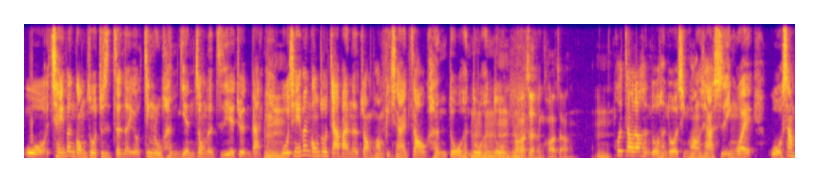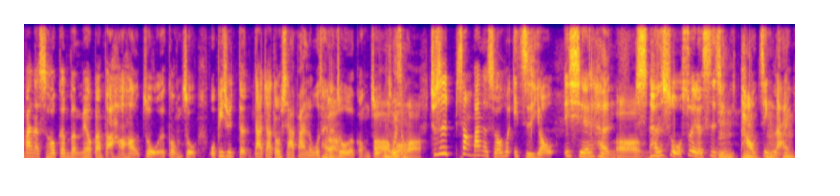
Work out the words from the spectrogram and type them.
我前一份工作就是真的有进入很严重的职业倦怠，嗯。我前一份工作加班的状况比现在糟很多很多很多。嗯嗯然后这很夸张，嗯，会遭到很多很多的情况下，是因为我上班的时候根本没有办法好好做我的工作，我必须等大家都下班了，我才能做我的工作。哦，为什么？就是上班的时候会一直有一些很、哦很琐碎的事情嗯跑进来，嗯嗯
